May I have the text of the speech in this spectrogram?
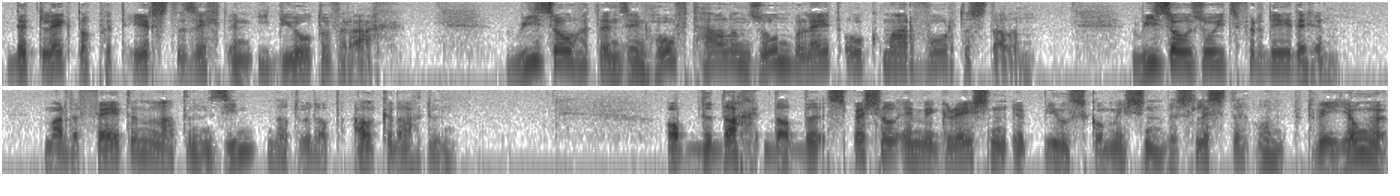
Dit lijkt op het eerste zicht een idiote vraag. Wie zou het in zijn hoofd halen zo'n beleid ook maar voor te stellen? Wie zou zoiets verdedigen? Maar de feiten laten zien dat we dat elke dag doen. Op de dag dat de Special Immigration Appeals Commission besliste om twee jonge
